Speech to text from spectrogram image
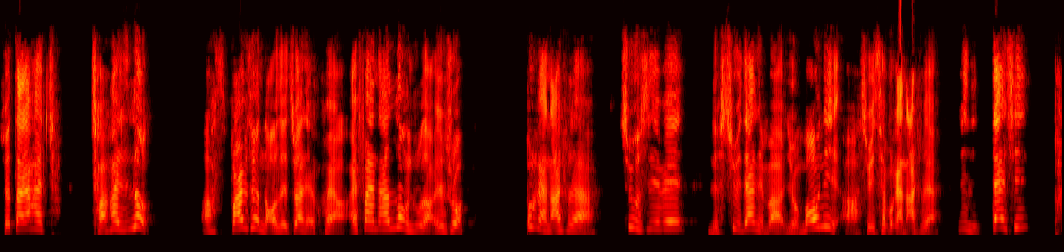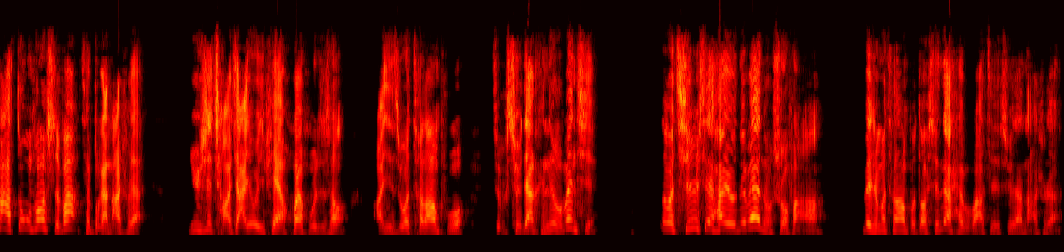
所以大家还场场下一愣啊，巴菲特脑子里转得也快啊，哎，发现大家愣住了，就说不敢拿出来，就是因为你的税单里面有猫腻啊，所以才不敢拿出来，因为你担心怕东窗事发才不敢拿出来。于是场下又一片欢呼之声啊，一说特朗普这个税单肯定有问题。那么其实现在还有另外一种说法啊，为什么特朗普到现在还不把自己税单拿出来？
